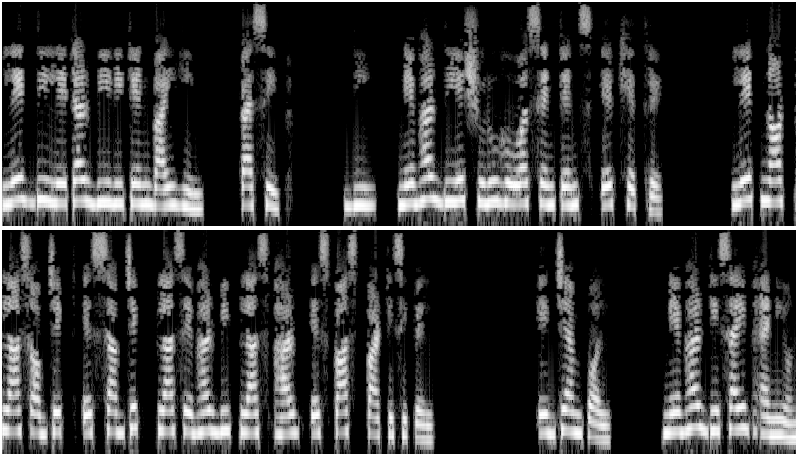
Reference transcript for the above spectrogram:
Let the letter be written by him. Passive. D. Never দিয়ে শুরু হওয়া সেন্টেন্স এর ক্ষেত্রে let not plus object as subject plus ever be plus verb as past participle example never deceive anyone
